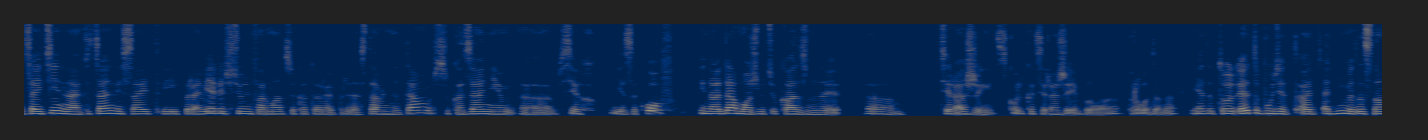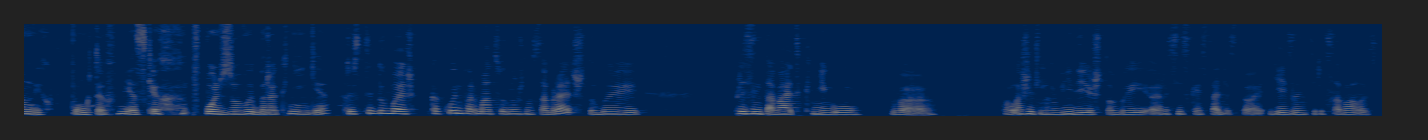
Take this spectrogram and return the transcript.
Зайти на официальный сайт и проверить всю информацию, которая предоставлена там, с указанием э, всех языков иногда, может быть, указаны э, тиражи, сколько тиражей было продано. И это, то, это будет одним из основных пунктов веских в пользу выбора книги. То есть ты думаешь, какую информацию нужно собрать, чтобы презентовать книгу в положительном виде, и чтобы российское издательство ей заинтересовалось.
